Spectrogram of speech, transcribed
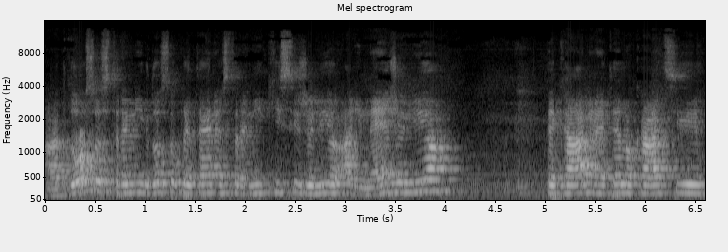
A kdo so strani, kdo so pletene strani, ki si želijo ali ne želijo pekarne na tej lokaciji,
